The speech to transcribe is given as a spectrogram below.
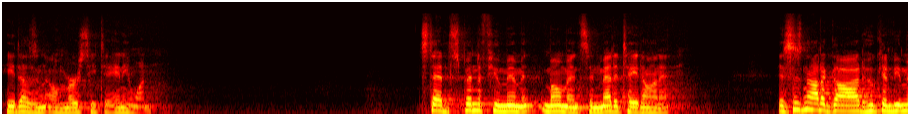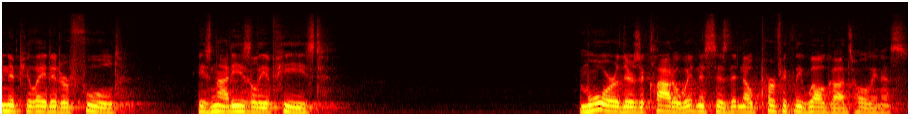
He doesn't owe mercy to anyone. Instead, spend a few moments and meditate on it. This is not a God who can be manipulated or fooled, He's not easily appeased. More, there's a cloud of witnesses that know perfectly well God's holiness,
